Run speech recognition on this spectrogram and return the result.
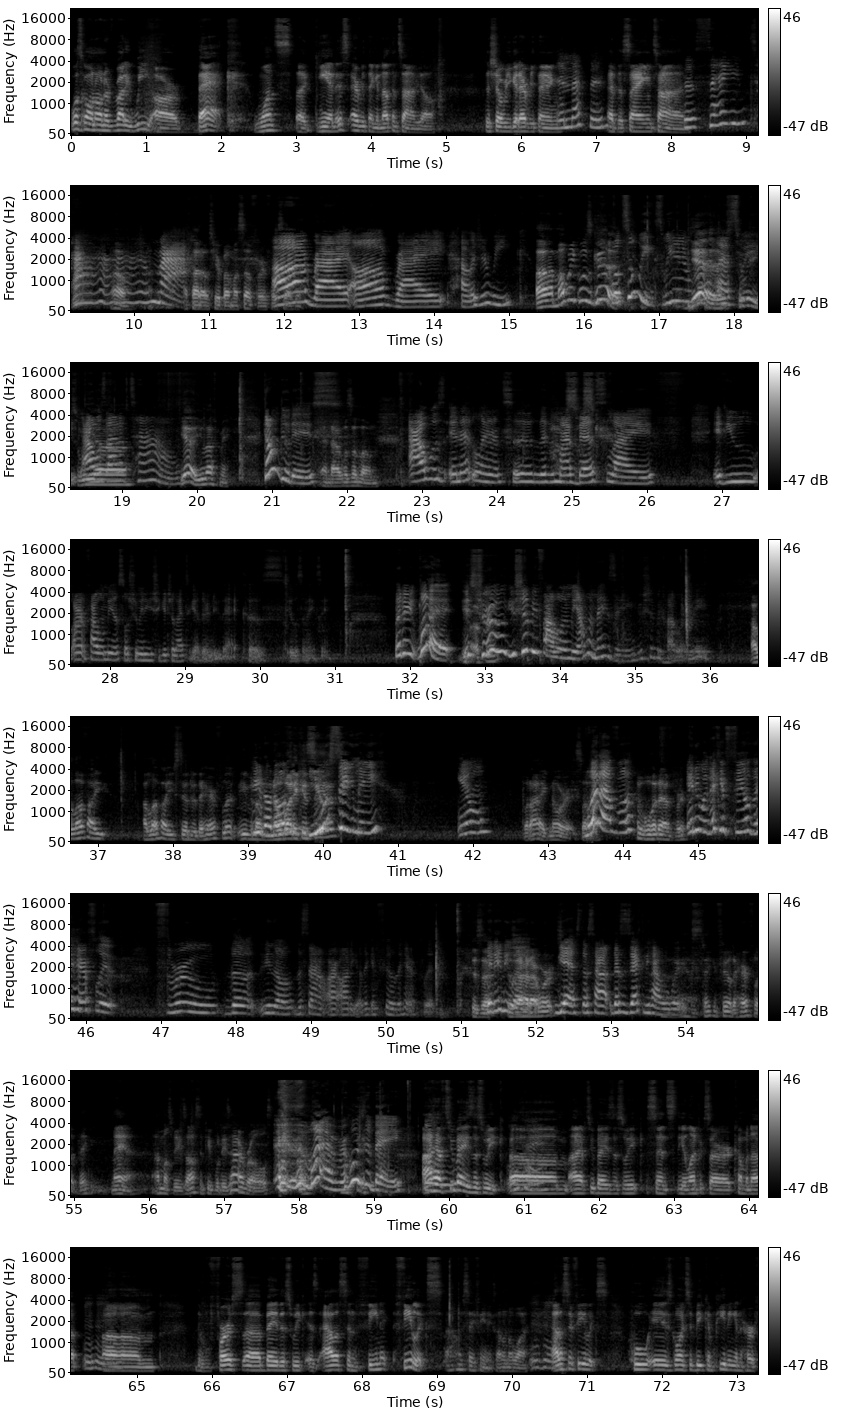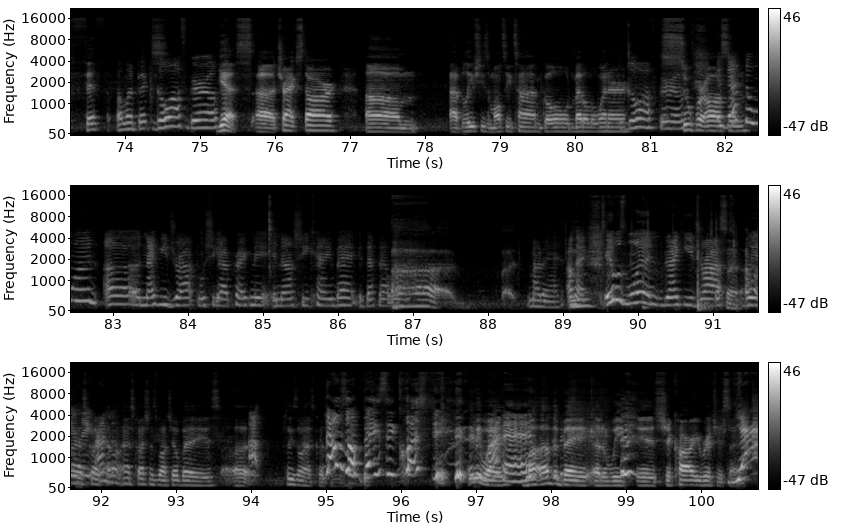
What's going on, everybody? We are back once again. It's everything and nothing time, y'all. The show where you get everything And nothing. at the same time. The same time. Oh, I thought I was here by myself for, a all second. right, all right. How was your week? Uh, my week was good. Well, two weeks. We didn't Yeah, last two week. weeks. We, I was out uh, of town. yeah, you left me, Don't do this. and I was alone. I was in Atlanta living my I'm so best scared. life. If you aren't following me on social media, you should get your life together and do that because it was amazing. But it, what? It's Okay. true. You should be following me. I'm amazing. You should be following me. I love how you. I love how you still do the hair flip, even You though don't know nobody can see you us. see me. You know, But I ignore it. So whatever. whatever. Anyway, they can feel the hair flip through the you know the sound, our audio. They can feel the hair flip. Is that, but is that how that works? Yes, that's how. That's exactly how it works. they can feel the hair flip. They can, man, I must be exhausting people with these eye rolls. Whatever. Who's your bae? I have two bays this week. Okay. Um, I have two bays this week since the Olympics are coming up. Mhm. Um, the first uh, bay this week is Allison Phoenix, Felix. I always say Phoenix. I don't know why. Mhm. Allison Felix, who is going to be competing in her fifth Olympics. Go off, girl. Yes, uh, track star. Um, I believe she's a multi-time gold medal winner. Go off, girl. Super awesome. Is that the one uh, Nike dropped when she got pregnant and now she came back? Is that that one? uh, My bad. Okay, it was one Nike dropped listen, I don't, ask they. I I don't ask questions about your bays. Uh, I- please don't ask questions. That was a basic question. Anyway, my, my other bay of the week is Sha'Carri Richardson, Yes.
